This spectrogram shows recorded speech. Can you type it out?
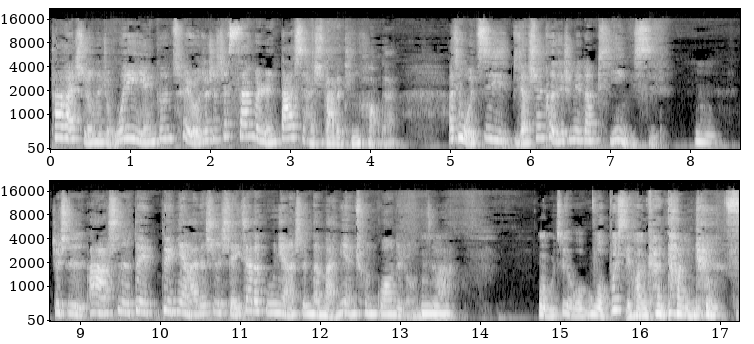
她还使用那种威严跟脆弱，就是这三个人搭戏还是搭的挺好的。而且我记忆比较深刻的就是那段皮影戏，嗯，就是啊，是对对面来的是谁家的姑娘生的满面春光这种，你知道吧？我不记得，我我不喜欢看大明宫词，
